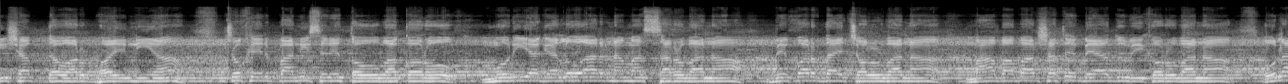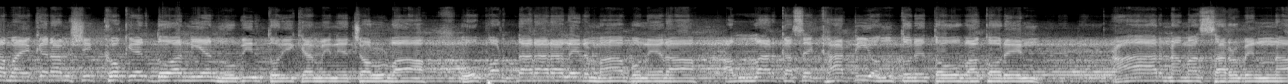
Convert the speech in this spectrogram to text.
হিসাব দেওয়ার ভয় নিয়া চোখের পানি ছেড়ে তওবা করো। মরিয়া গেল আর নামাজ সারবা না। বেপরদায় চলবা না, মা বাবার সাথে বেয়াদুবি করবা না। ওলামায়ে শিক্ষকের দোয়া নিয়ে নবীর তরিকা মেনে চলবা। ও পর্দার আড়ালের মা বোনেরা, আল্লাহর কাছে খাঁটি অন্তরে তওবা করেন। আর নামাজ সারবেন না,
